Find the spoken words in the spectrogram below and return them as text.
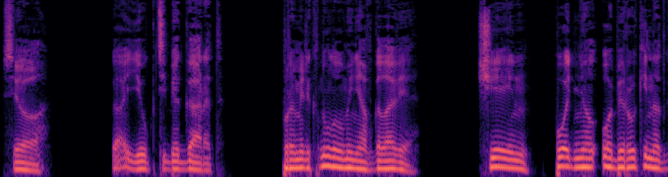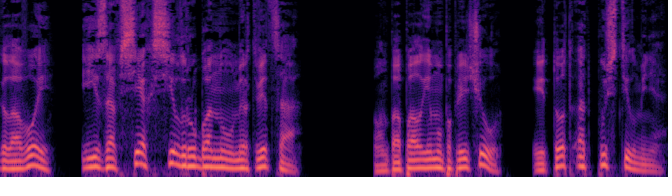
«Все, каюк тебе, Гаррет!» промелькнуло у меня в голове. Чейн поднял обе руки над головой и изо всех сил рубанул мертвеца. Он попал ему по плечу, и тот отпустил меня.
